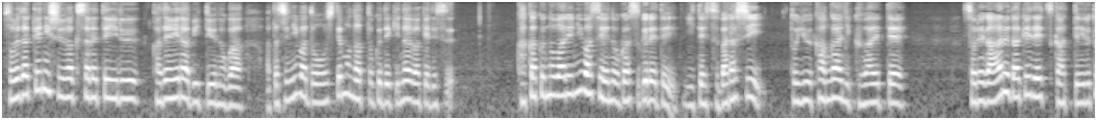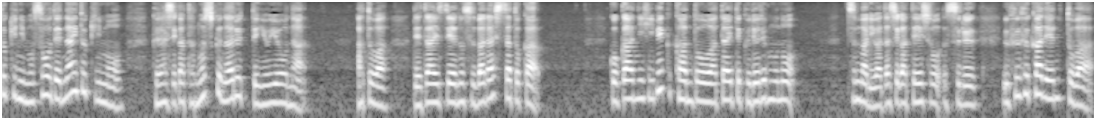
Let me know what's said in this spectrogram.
それだけに集約されている家電選びっていうのが私にはどうしても納得できないわけです。価格の割には性能が優れていて素晴らしいという考えに加えてそれがあるだけで使っている時にもそうでない時にも暮らしが楽しくなるっていうようなあとはデザイン性の素晴らしさとか五感に響く感動を与えてくれるものつまり私が提唱するウフフ家電とは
